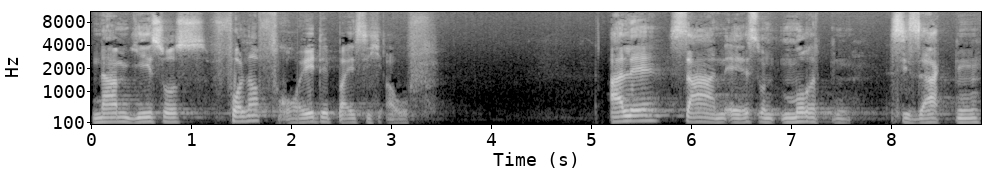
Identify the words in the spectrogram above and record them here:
nahm Jesus voller Freude bei sich auf. Alle sahen es und murrten. Sie sagten,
